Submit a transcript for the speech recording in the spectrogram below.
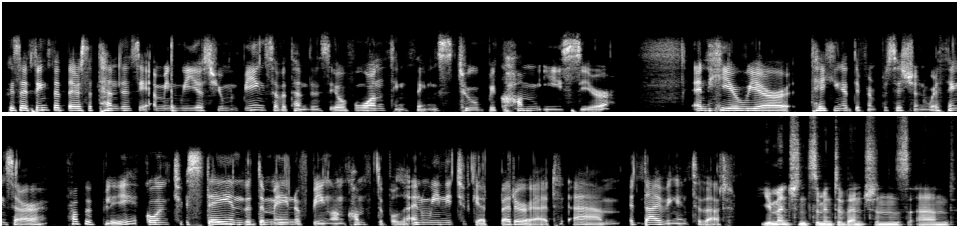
Because I think that there's a tendency. I mean, we as human beings have a tendency of wanting things to become easier and here we are taking a different position where things are probably going to stay in the domain of being uncomfortable. And we need to get better at um, diving into that. You mentioned some interventions, and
